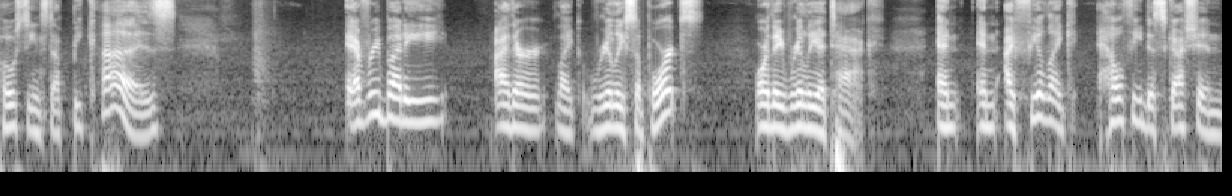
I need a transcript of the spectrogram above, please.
posting stuff because everybody either like really supports or they really attack. And and I feel like healthy discussion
